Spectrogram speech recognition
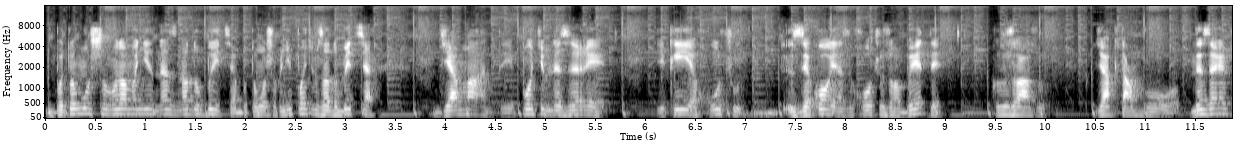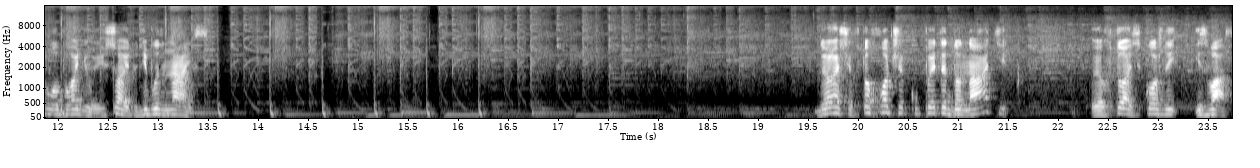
бо тому що воно мені не знадобиться, бо тому що мені потім знадобиться діаманти, і потім незери, який я хочу, з якого я захочу зробити, кажу зразу, як там було, Не незеритову броню, і все, і тоді буде найс. До речі, хто хоче купити донатік, е, хтось, кожен із вас,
